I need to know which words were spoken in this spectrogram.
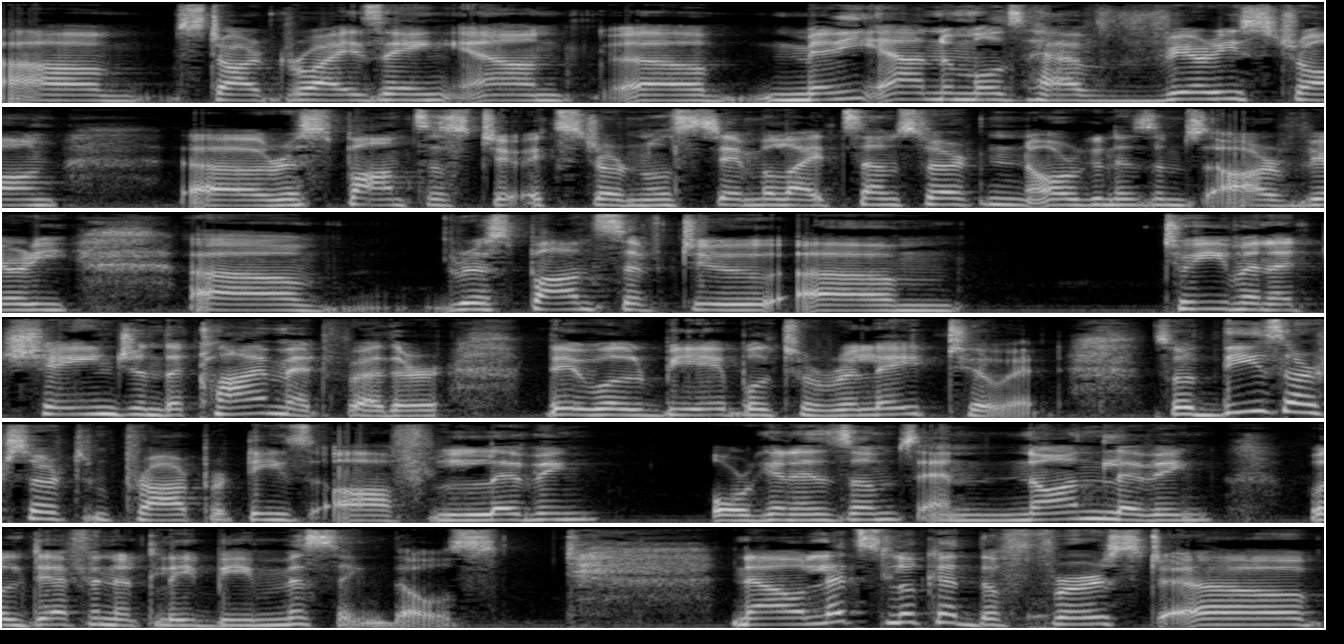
um, start rising and uh, many animals have very strong uh, responses to external stimuli. Some certain organisms are very uh, responsive to um, to even a change in the climate, whether they will be able to relate to it. So these are certain properties of living organisms, and non-living will definitely be missing those. Now let's look at the first. Uh,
